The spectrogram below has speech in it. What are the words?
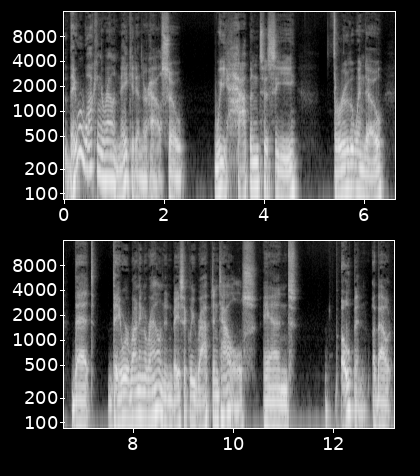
they were walking around naked in their house. So we happened to see through the window that they were running around and basically wrapped in towels and open about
